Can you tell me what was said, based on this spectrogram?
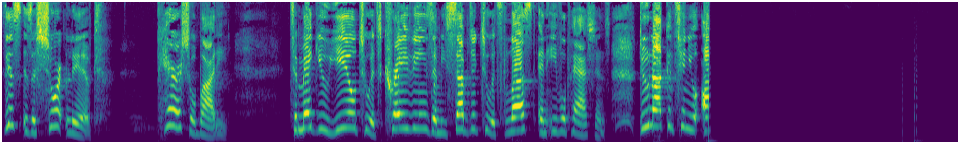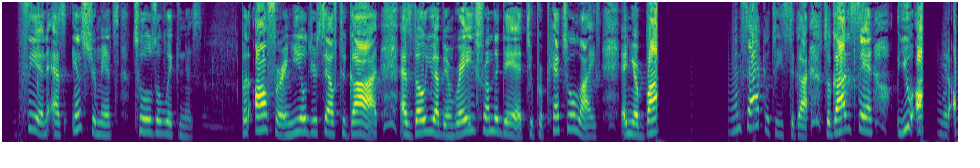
this is a short lived, perishable body to make you yield to its cravings and be subject to its lust and evil passions. Do not continue on sin as instruments, tools of wickedness. But offer and yield yourself to God as though you have been raised from the dead to perpetual life and your body and faculties to God. So God is saying, you are it all.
